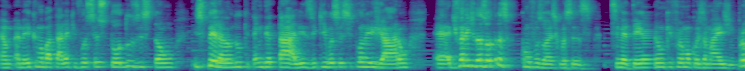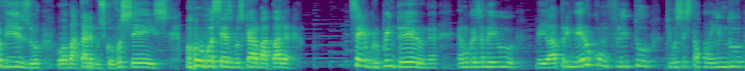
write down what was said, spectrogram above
É, é, meio que uma batalha que vocês todos estão esperando, que tem detalhes e que vocês se planejaram. É, diferente das outras confusões que vocês se meteram, que foi uma coisa mais de improviso, ou a batalha buscou vocês, ou vocês buscaram a batalha sem o grupo inteiro, né? É uma coisa meio meio a primeiro conflito que vocês estão indo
